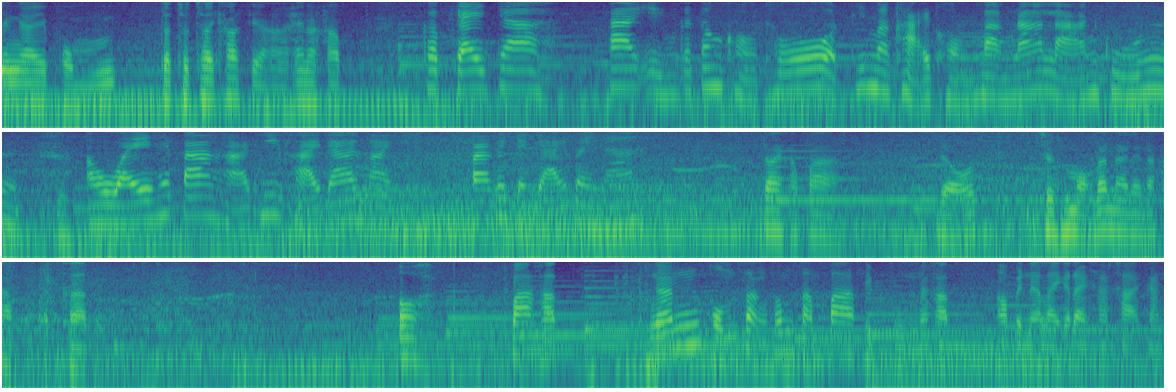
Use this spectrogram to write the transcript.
ยังไงผมจะชดใช้ค่าเสียหายให้นะครับ ขอบใจจ้า ป้าเองก็ต้องขอโทษที่มาขายของบางหน้าร้านคุณ เอาไว้ให้ป้าหาที่ขายได้ใหม่ ป้าก็จะย้ายไปนะ ได้ครับป้า เดี๋ยวเชิญคุณหมอกด้านในเลยนะครับ ครับอ๋อป้าครับ งั้นผมสั่งส้มตำป้าสิบถุงนะครับ เอาเป็นอะไรก็ได้ค้าๆกัน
